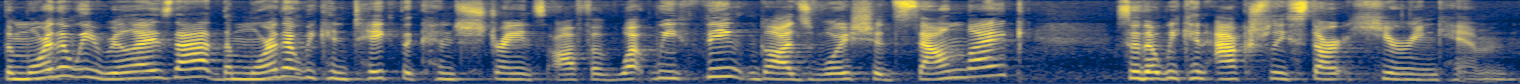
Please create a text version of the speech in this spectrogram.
The more that we realize that, the more that we can take the constraints off of what we think God's voice should sound like so that we can actually start hearing Him.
